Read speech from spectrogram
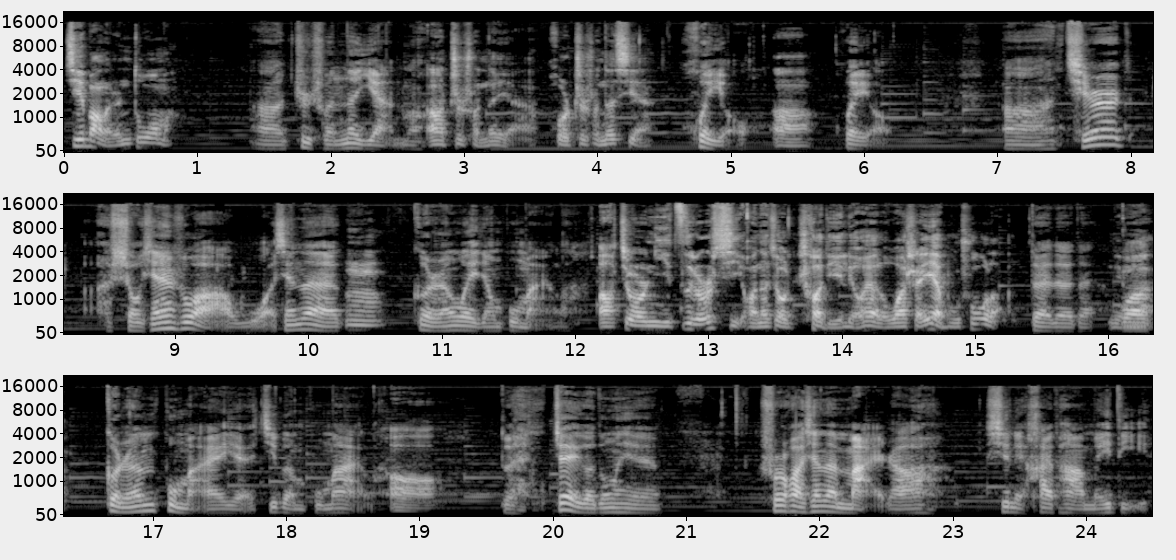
接棒的人多吗？啊，至纯的眼吗，啊，至纯的眼或者至纯的线会有啊，会有，啊，其实首先说啊，我现在嗯个人我已经不买了，啊，就是你自个儿喜欢的就彻底留下了，我谁也不出了。对对对，我个人不买也基本不卖了。啊。对这个东西，说实话，现在买着啊心里害怕没底，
